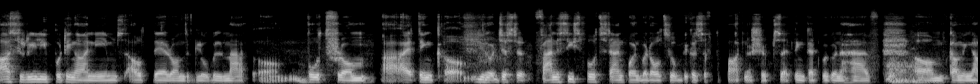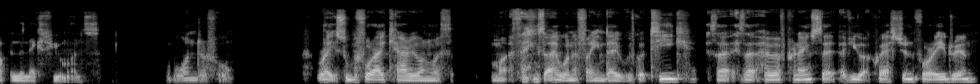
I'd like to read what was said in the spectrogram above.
us really putting our names out there on the global map, um, both from I think um, you know just a fantasy sports standpoint, but also because of the partnerships I think that we're going to have um, coming up in the next few months. Wonderful. Right. So before I carry on with my things I want to find out, we've got Teague. Is that is that how I've pronounced it? Have you got a question for Adrian?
